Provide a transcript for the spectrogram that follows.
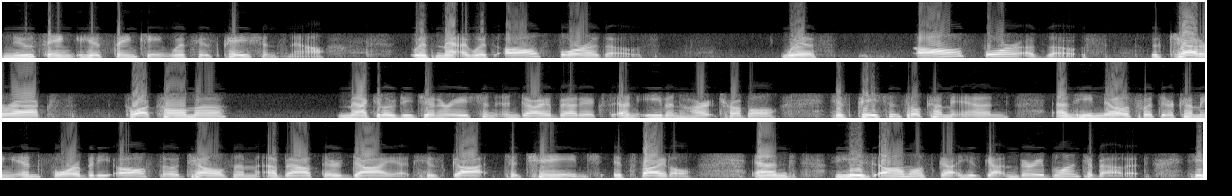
new thing, his thinking with his patients now, with with all four of those with all four of those, with cataracts, glaucoma, macular degeneration, and diabetics, and even heart trouble, his patients will come in and he knows what they're coming in for, but he also tells them about their diet has got to change. It's vital. And he's almost got, he's gotten very blunt about it. He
